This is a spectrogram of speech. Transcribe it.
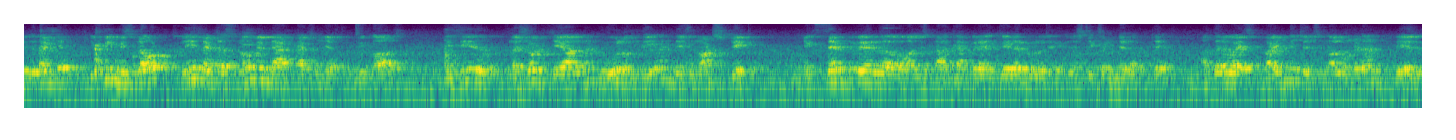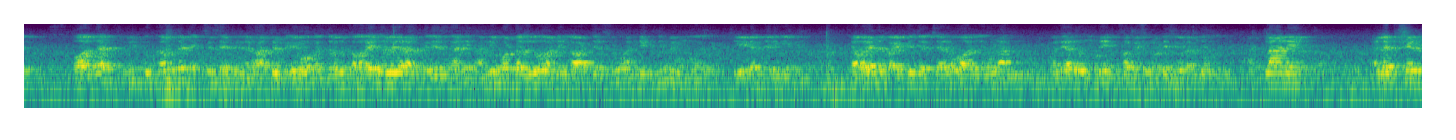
ఎందుకంటే if you missed out please letters no మేము యాక్షన్ చేస్తాం because this is flush out చేయాలని రూల్ ఉంది and this is not straight except where వాళ్ళు star campaign cadre rule restriction ఉంటే తప్పితే. అదర్వైజ్ బయట నుంచి వచ్చిన వాళ్ళు ఉండడానికి లేదు. For that me took up that exercise నేను రాత్రి ఏమో ఎంతమంది కవర్ అయితే లేదో తెలియదు కానీ అన్ని హోటళ్ళు అన్ని లాడ్జెస్ అన్నింటినీ మేము చేయడం జరిగింది. ఎవరైతే బయట నుంచి వచ్చారో వాళ్ళు కూడా మర్యాద ముందే ఇన్ఫర్మేషన్ నోటీస్ ఇవ్వడం జరిగింది. అట్లానే ఎలక్షన్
